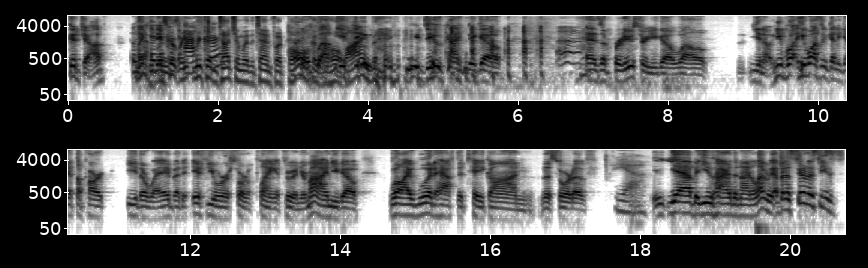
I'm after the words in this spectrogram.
good job. Was Like, it- he and this didn't- was after? touch him with a ten foot pole because Well, you do- thing. you do kind of go as a producer. You go, well, you know, he he wasn't going to get the part either way. But if you were sort of playing it through in your mind, you go, well, I would have to take on the sort of Yeah. yeah, but you hire the 9/11 guy. But as soon as he's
